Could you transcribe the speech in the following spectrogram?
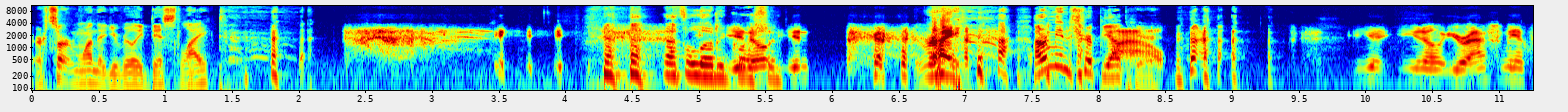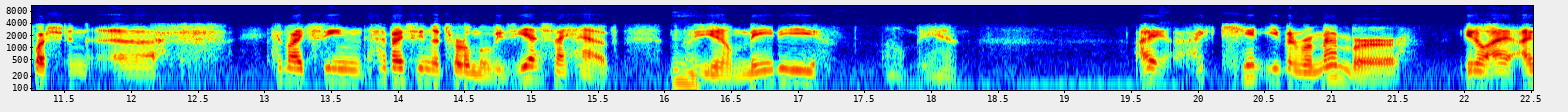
or a certain one that you really disliked? that's a loaded You know, question. you, right. I don't mean to trip you Wow. up here. you, you know, you're asking me a question. Uh, have I seen Have I seen the turtle movies? Yes, I have. You know, maybe. Oh man, I I can't even remember. You know, I I,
